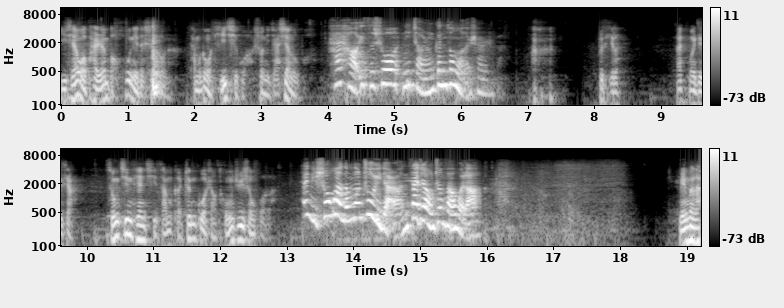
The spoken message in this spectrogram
以前我派人保护你的时候呢，他们跟我提起过，说你家线路不好。还好意思说你找人跟踪我的事儿是吧？不提了。哎，孟静夏，从今天起咱们可真过上同居生活了。哎，你说话能不能注意点啊？你再这样我真反悔了。明白了，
